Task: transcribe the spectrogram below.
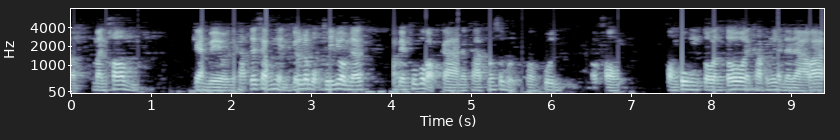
อมันคอมแกนเวลนะครับได้แสดงความเห็นเกี่ยวกับระบบทุนนิยมแล้วเป็นผู้ประกอบการนะครับต้นสมุดของคุณของของกรุงโตรอนโตนะครับประเทศแคนาดาว่า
